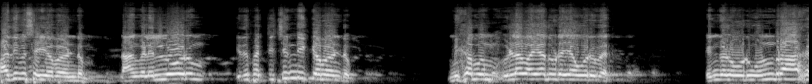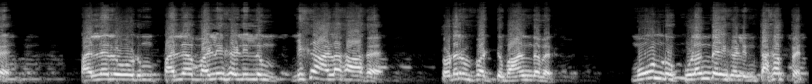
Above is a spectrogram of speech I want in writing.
பதிவு செய்ய வேண்டும். நாங்கள் எல்லோரும் இது பற்றி சிந்திக்க வேண்டும். மிகவும் இளவயதுடைய ஒருவர் எங்களோடு ஒன்றாக பலரோடும் பல வழிகளிலும் மிக அழகாக தொடர்புபட்டு வாழ்ந்தவர். மூன்று குழந்தைகளின் தகப்பன்.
